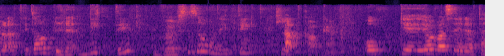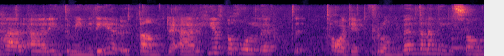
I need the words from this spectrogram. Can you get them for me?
För att idag blir det nyttig versus onyttig kladdkaka. Och eh, jag vill bara säga det att det här är inte min idé utan det är helt och hållet taget från Vendela Nilsson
